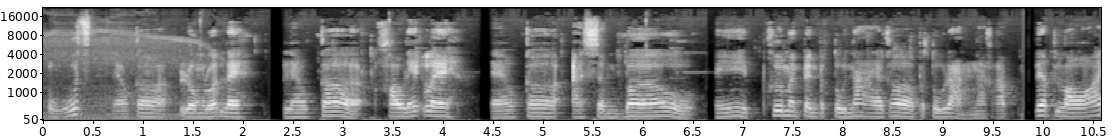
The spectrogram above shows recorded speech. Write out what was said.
สบูสแล้วก็ลงรถเลย แล้วก็เข้าเล็กเลย แล้วก็ assemble นี่คือมันเป็นประตูหน้าแล้วก็ประตูหลังนะครับ เรียบร้อย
